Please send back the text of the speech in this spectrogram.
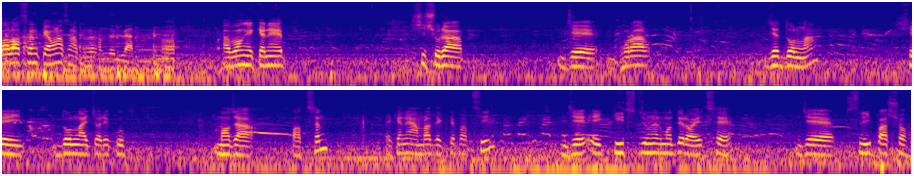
ভালো আছেন? কেমন আছেন আপনারা? আলহামদুলিল্লাহ। এবং এখানে শিশুরা যে ঘোড়ার যে দোলনা সেই দোলনায় চড়ে খুব মজা পাচ্ছেন। এখানে আমরা দেখতে পাচ্ছি যে এই কিডস জোনের মধ্যে রয়েছে যে স্লিপার সহ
